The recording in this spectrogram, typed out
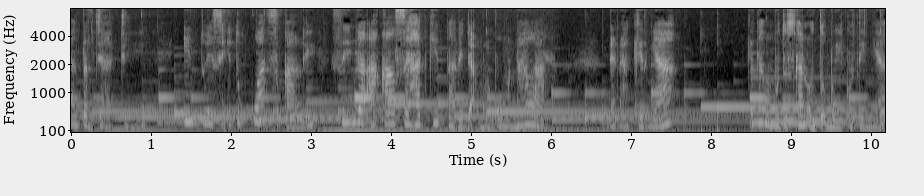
yang terjadi intuisi itu kuat sekali sehingga akal sehat kita tidak mampu menalar dan akhirnya kita memutuskan untuk mengikutinya.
